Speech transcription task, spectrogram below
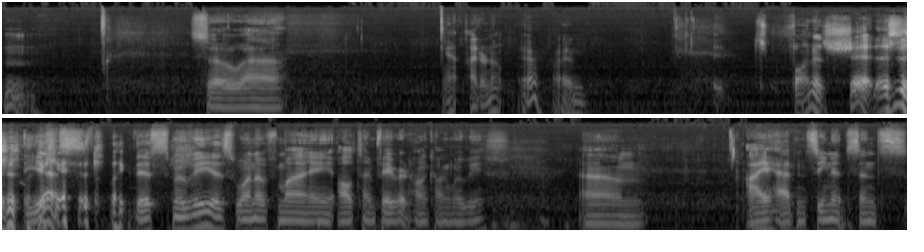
Hmm. So, uh, yeah, I don't know. Yeah, I'm. It's fun as shit. Yes, like this movie is one of my all-time favorite Hong Kong movies. Um, I hadn't seen it since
